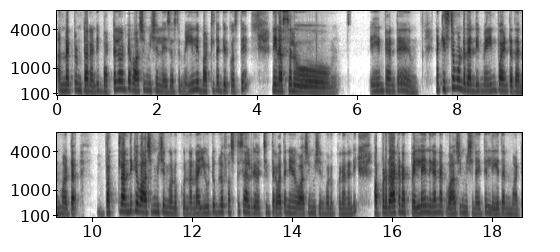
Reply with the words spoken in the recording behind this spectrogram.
అన్నట్టు ఉంటానండి. బట్టలు అంటే వాషింగ్ మిషన్‌లో వేసేస్తాను మెయిన్‌లీ బట్టల దగ్గరికొస్తే నేనస్సలు ఏంటంటే నాకు ఇష్టం ఉండదండి. మెయిన్ పాయింట్ అదనమాట. బట్టలు అందుకే వాషింగ్ మిషన్ కొనుక్కున్నాను. నా యూట్యూబ్‌లో ఫస్ట్ శాలరీ వచ్చిన తర్వాత నేను వాషింగ్ మిషన్ కొనుక్కున్నానండి. అప్పటిదాకా నాకు పెళ్ళైంది కానీ నాకు వాషింగ్ మిషన్ అయితే లేదనమాట.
